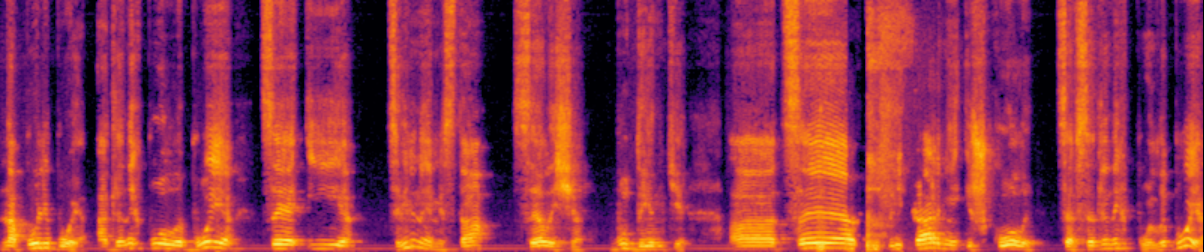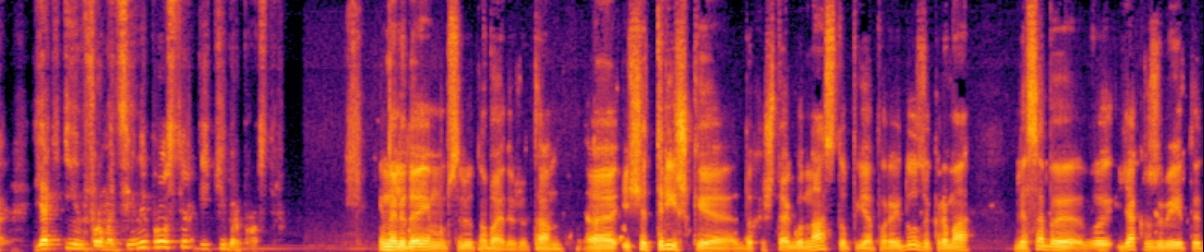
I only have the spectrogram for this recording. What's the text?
на полі боя. А для них поле боя це і цивільні міста, селища, будинки, а це лікарні і школи. Це все для них поле боя, як і інформаційний простір, і кіберпростір. І на людей їм абсолютно байдуже. Там е, і ще трішки до хештегу наступ я перейду. Зокрема, для себе ви як розумієте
